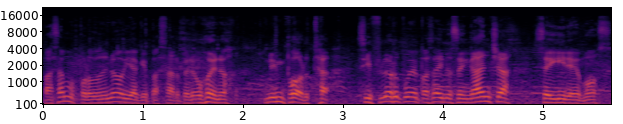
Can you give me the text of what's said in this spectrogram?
Pasamos por donde no había que pasar, pero bueno, no importa. Si Flor puede pasar y nos engancha, seguiremos.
